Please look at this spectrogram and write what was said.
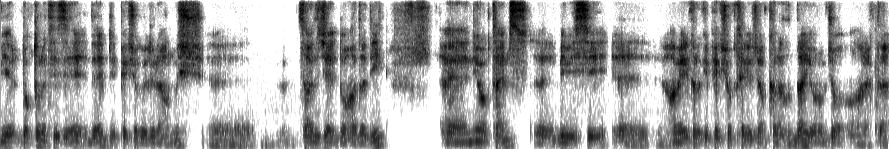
bir doktora tezi de pek çok ödül almış. E, sadece Doha'da değil. e, New York Times, e, BBC, e, Amerika'daki pek çok televizyon kanalında yorumcu olarak da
